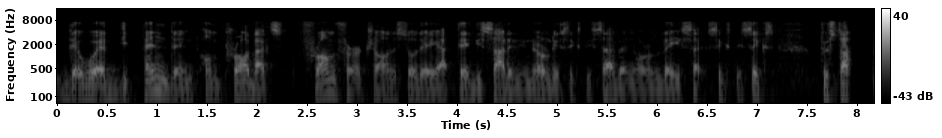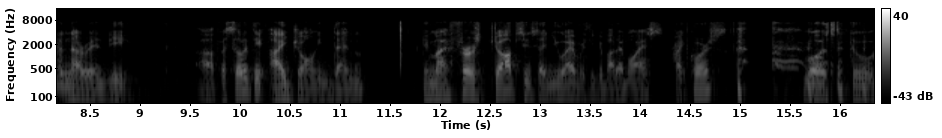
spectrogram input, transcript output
they were dependent on products from Fairchild, and so they, uh, they decided in early 67 or late 66 to start an R&D uh, facility. I joined them. In my first job, since I knew everything about MOS, right, Of course. was to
